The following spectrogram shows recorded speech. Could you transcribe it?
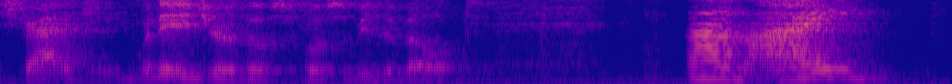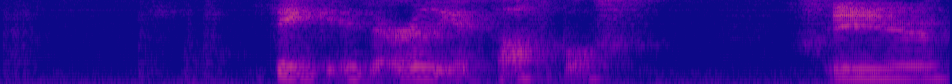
strategies? What age are those supposed to be developed? Um, I think as early as possible. And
